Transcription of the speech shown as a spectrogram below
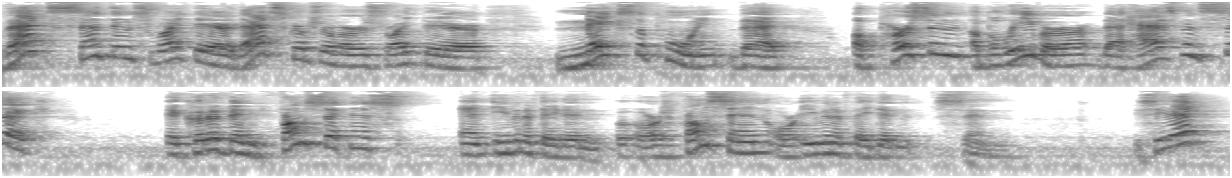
that sentence right there, that scripture verse right there, makes the point that a person, a believer that has been sick, it could have been from sickness, and even if they didn't, or from sin, or even if they didn't sin. You see that?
